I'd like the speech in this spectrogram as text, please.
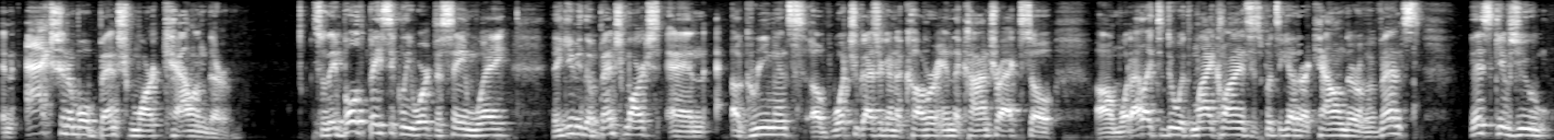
an actionable benchmark calendar. So they both basically work the same way. They give you the benchmarks and agreements of what you guys are going to cover in the contract. So um, what I like to do with my clients is put together a calendar of events. This gives you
